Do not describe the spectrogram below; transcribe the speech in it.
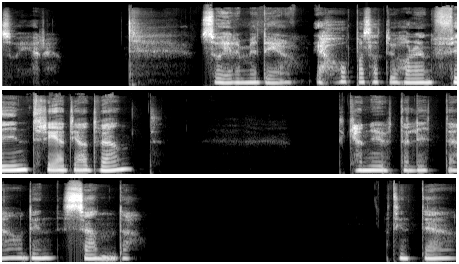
Så är det. Så är det med det. Jag hoppas att du har en fin tredje advent. Du kan njuta lite av din söndag. Att inte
